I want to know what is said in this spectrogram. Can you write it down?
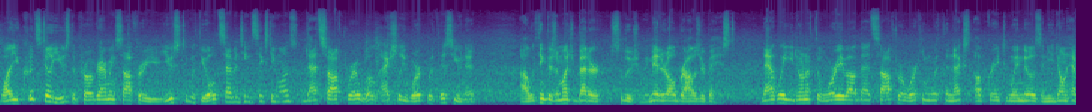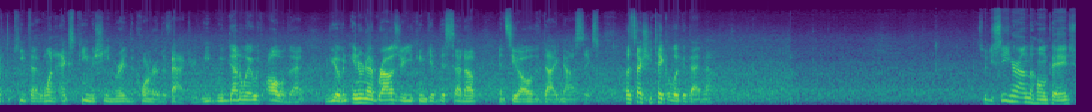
While you could still use the programming software you used to with the old 1761s, that software will actually work with this unit. Uh, we think there's a much better solution. We made it all browser based. That way you don't have to worry about that software working with the next upgrade to Windows and you don't have to keep that one XP machine right in the corner of the factory. We, we've done away with all of that. If you have an internet browser you can get this set up and see all of the diagnostics. Let's actually take a look at that now. So what you see here on the home page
